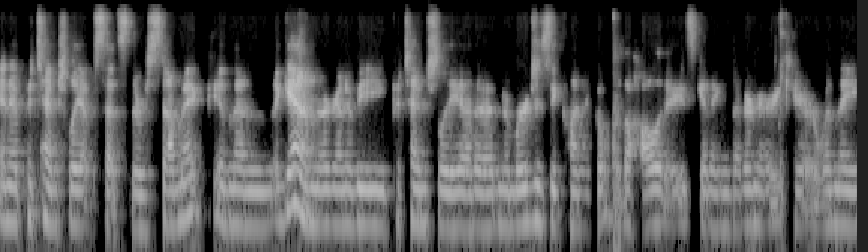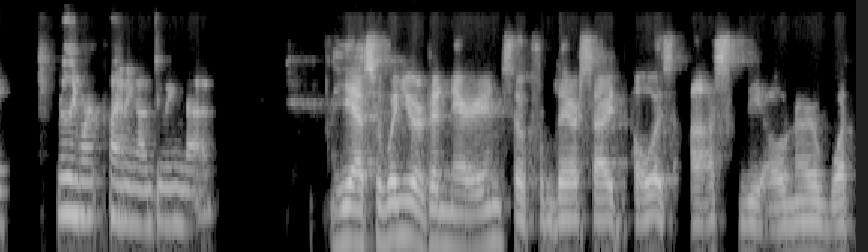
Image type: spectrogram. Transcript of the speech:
and it potentially upsets their stomach. And then again, they're going to be potentially at an emergency clinic over the holidays getting veterinary care when they really weren't planning on doing that. Yeah, so when you're a veterinarian, so from their side, always ask the owner what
